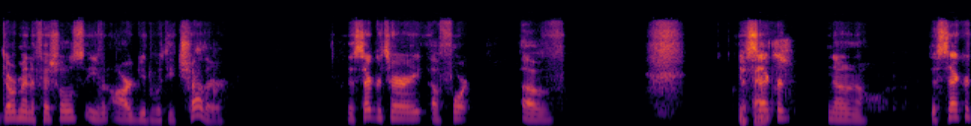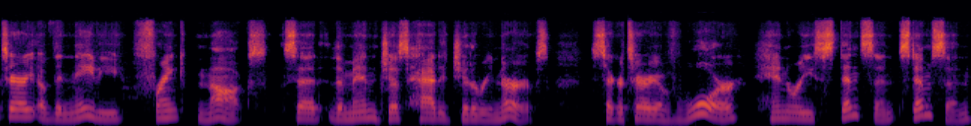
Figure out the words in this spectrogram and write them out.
Government officials even argued with each other. The secretary of Fort of the secret no no no. The secretary of the Navy, Frank Knox, said the men just had jittery nerves. Secretary of War, Henry Stenson, Stimson,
